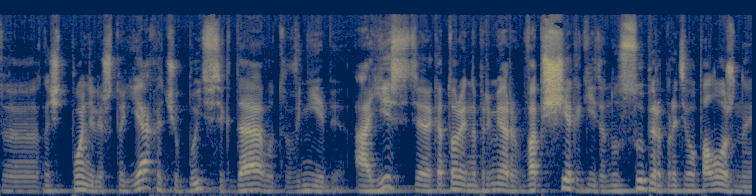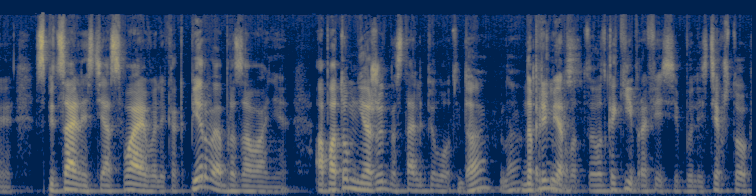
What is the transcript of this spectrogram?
э, значит, поняли, что я хочу быть всегда вот в небе, а есть, э, которые, например, вообще какие-то, ну, супер противоположные специальности осваивали как первое образование, а потом неожиданно стали пилотами? Да, да. Например, вот, вот какие профессии были из тех, что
